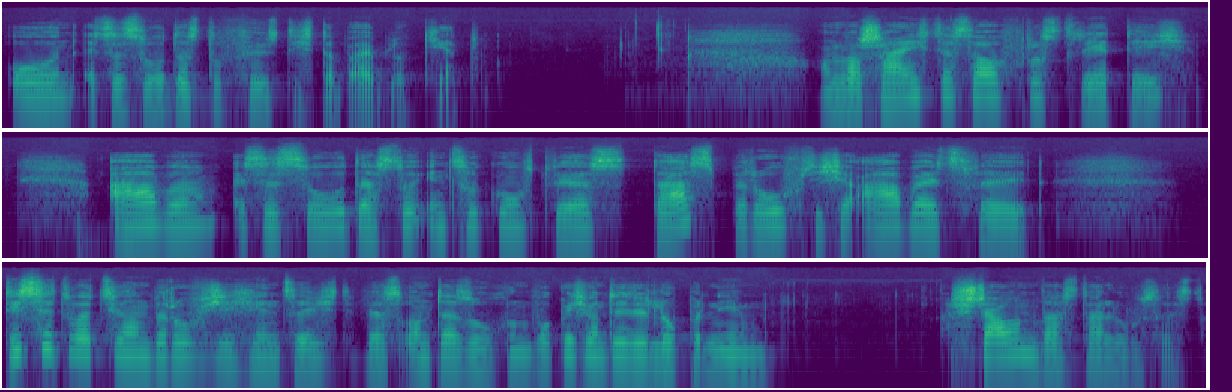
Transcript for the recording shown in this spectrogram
Und es ist so, dass du fühlst dich dabei blockiert. Und wahrscheinlich das auch frustriert dich. Aber es ist so, dass du in Zukunft wirst das berufliche Arbeitsfeld, die Situation beruflicher Hinsicht wirst untersuchen, wirklich unter die Lupe nehmen. Schauen, was da los ist.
